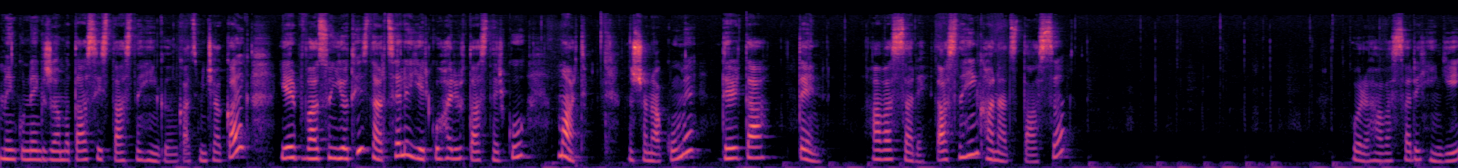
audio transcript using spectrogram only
մենք ունենք ժամը 10-ից 15-ը ընկած միջակայք, երբ 67-ից դարձել է 212 մարդ։ Նշանակում է դելտա T-ն հավասար է 15 հանած 10-ը, որը հավասար է 5-ի,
